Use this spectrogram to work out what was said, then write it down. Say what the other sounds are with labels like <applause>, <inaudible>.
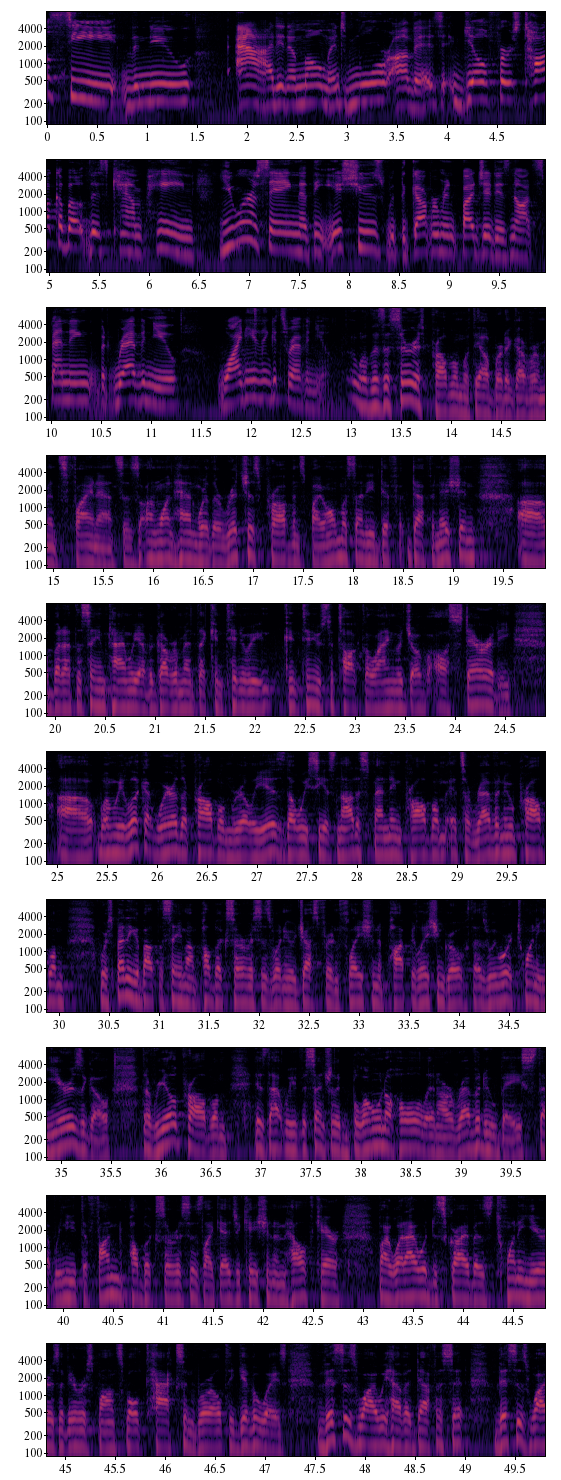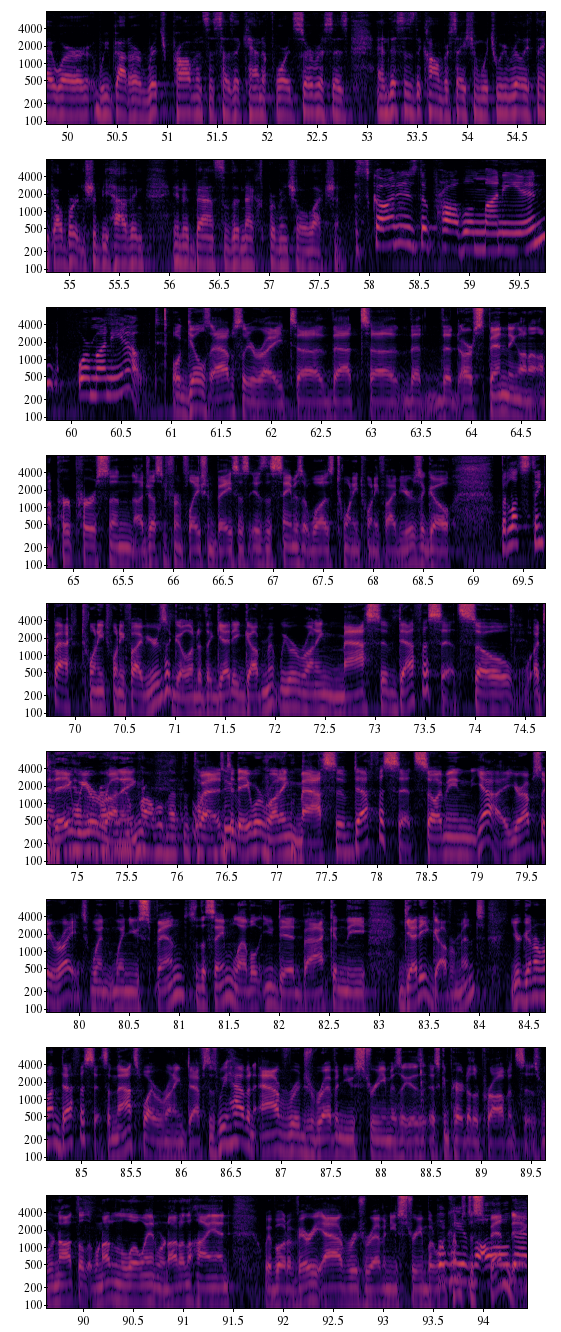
will see the new ad in a moment, more of it. Gil, first talk about this campaign. You are saying that the issues with the government budget is not spending, but revenue. Why do you think it's revenue? Well, there's a serious problem with the Alberta government's finances. On one hand, we're the richest province by almost any definition, uh, but at the same time, we have a government that continuing, continues to talk the language of austerity. Uh, when we look at where the problem really is, though we see it's not a spending problem, it's a revenue problem. We're spending about the same on public services when you adjust for inflation and population growth as we were 20 years ago. The real problem is that we've essentially blown a hole in our revenue base that we need to fund public services like education and healthcare by what I would describe as 20 years of irresponsible tax and royalty giveaways. This is why we have a deficit. This is why we're, we've got a rich province that says it can't afford services. And this is the conversation which we really think Albertans should be having in advance of the next provincial election. Scott, is the problem money in or money out? Well, Gil's absolutely right uh, that, uh, that, that our spending on a, on a per person adjusted for inflation basis is the same as it was 20, 25 years ago. But let's think back 20, 25 years ago under the Getty government, we were running massive deficits. So uh, today we are running well, today we're running massive deficits. So I mean, yeah, you're absolutely right. When when you spend to the same level that you did back in the Getty government, you're going to run deficits, and that's why we're running deficits. We have an average revenue stream as, as, as compared to other provinces. We're not the, we're not on the low end. We're not on the high end. We have about a very average revenue stream. But, but when it comes to spending,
